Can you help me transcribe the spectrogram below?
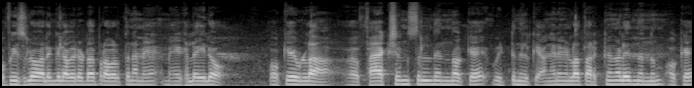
ഓഫീസിലോ അല്ലെങ്കിൽ അവരുടെ പ്രവർത്തന മേ മേഖലയിലോ ഒക്കെയുള്ള ഫാക്ഷൻസിൽ നിന്നൊക്കെ വിട്ടു നിൽക്കുക അങ്ങനെയുള്ള തർക്കങ്ങളിൽ നിന്നും ഒക്കെ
